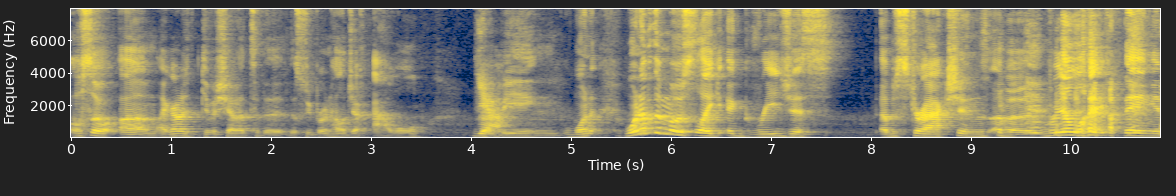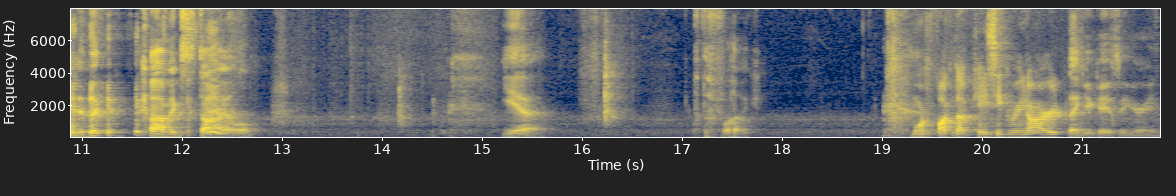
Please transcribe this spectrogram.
also, um, I gotta give a shout out to the the Sweet Bro and Hella Jeff Owl Yeah. being one one of the most like egregious abstractions of a real life thing into the comic style. Yeah. What the fuck? More fucked up Casey Green art. Thank you, Casey Green.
